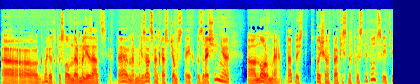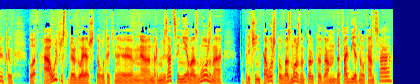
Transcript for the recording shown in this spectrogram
э, говорю такое слово нормализация. Да, нормализация, она как раз в чем состоит? К возвращению нормы, да, то есть то, что у нас прописано в Конституции, те, как, вот. А ультрас, например, говорят, что вот эти нормализация невозможна по причине того, что возможно только там до победного конца,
